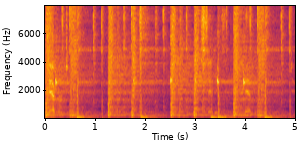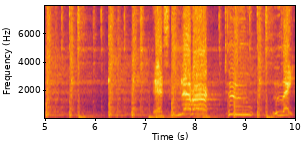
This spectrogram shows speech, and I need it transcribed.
Never too It's never too late.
